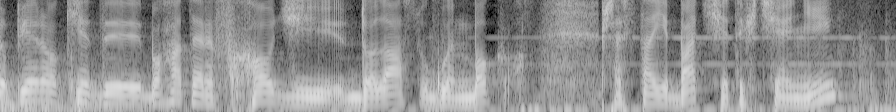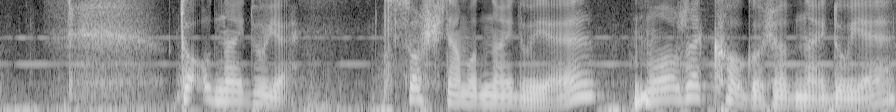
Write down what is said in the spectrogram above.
Dopiero kiedy bohater wchodzi do lasu głęboko, przestaje bać się tych cieni, to odnajduje coś tam odnajduje, może kogoś odnajduje,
